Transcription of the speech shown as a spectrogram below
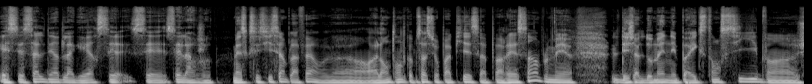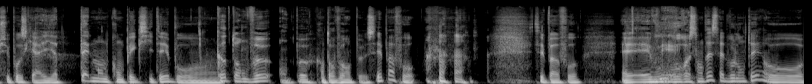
et c'est ça le nerf de la guerre, c'est l'argent. Mais est-ce que c'est si simple à faire euh, À l'entendre comme ça sur papier, ça paraît simple, mais euh, déjà le domaine n'est pas extensible. je suppose qu'il y, y, a tellement de complexité pour. Quand on veut, on peut. Quand on veut, on peut. C'est pas faux. c'est pas faux. Et, vous, mais... vous, ressentez cette volonté au...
